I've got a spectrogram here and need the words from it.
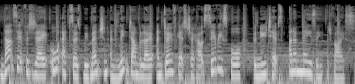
That's it for today. All episodes will be mentioned and linked down below. And don't forget to check out Series 4 for new tips and amazing advice.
